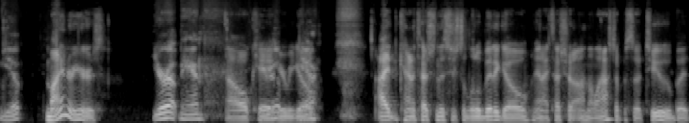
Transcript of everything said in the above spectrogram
Yep. mine or yours You're up, man. okay here we go yeah. i kind of touched on this just a little bit ago and i touched on the last episode too but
